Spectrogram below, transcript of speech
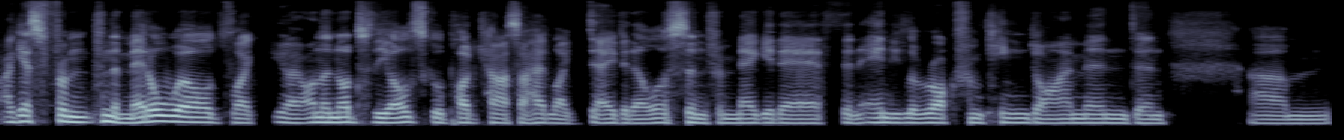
I guess from from the metal world, like you know, on the Nod to the Old School podcast, I had like David Ellefson from Megadeth and Andy LaRocque from King Diamond and um,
